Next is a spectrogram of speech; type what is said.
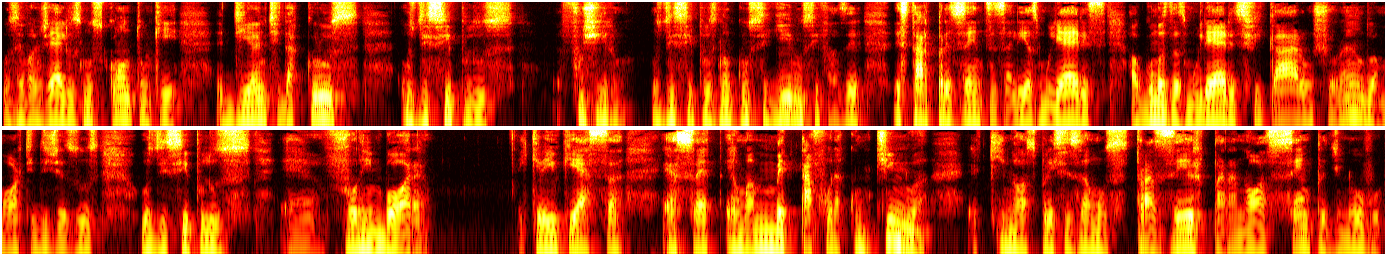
Os evangelhos nos contam que diante da cruz os discípulos fugiram. Os discípulos não conseguiram se fazer estar presentes ali. As mulheres, algumas das mulheres ficaram chorando a morte de Jesus. Os discípulos é, foram embora. E creio que essa, essa é, é uma metáfora contínua que nós precisamos trazer para nós sempre de novo,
